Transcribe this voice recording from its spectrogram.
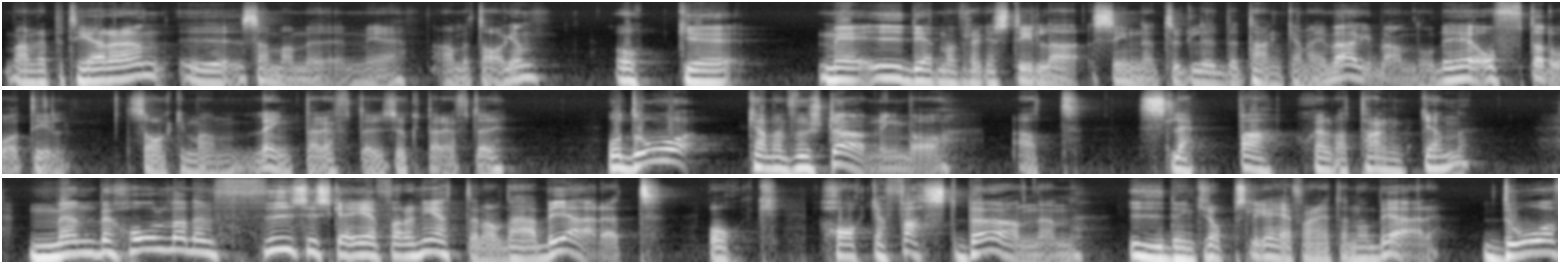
Man repeterar den i samband med, med andetagen. Och eh, med i det att man försöker stilla sinnet så glider tankarna iväg ibland. Och det är ofta då till saker man längtar efter, suktar efter. Och då kan en första övning vara att släppa själva tanken. Men behålla den fysiska erfarenheten av det här begäret. Och haka fast bönen i den kroppsliga erfarenheten av begär. Då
